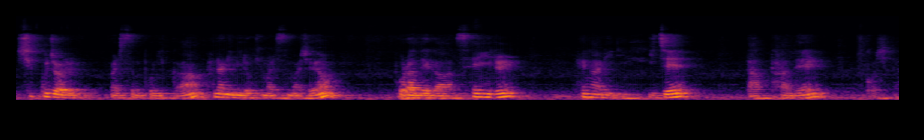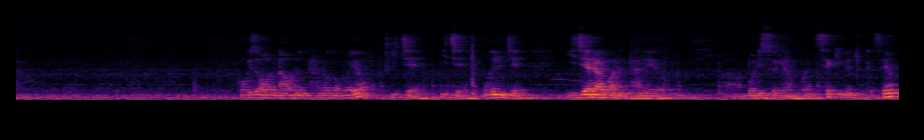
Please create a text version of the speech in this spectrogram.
19절 말씀 보니까 하나님 이렇게 말씀하셔요. 보라 내가 새 일을 행하리니 이제 나타낼 것이다. 거기서 나오는 단어가 뭐예요? 이제, 이제. 오늘 이제 이제라고 하는 단어 여러분 아, 머릿속에 한번 새기면 좋겠어요.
